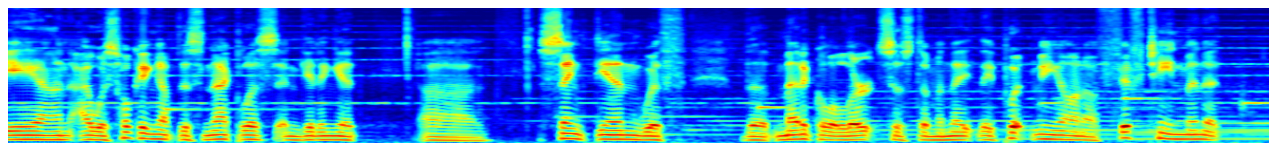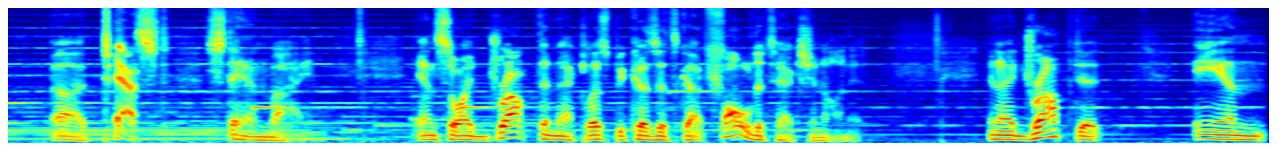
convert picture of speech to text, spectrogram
And I was hooking up this necklace and getting it uh, synced in with the medical alert system, and they, they put me on a 15 minute uh, test standby. And so I dropped the necklace because it's got fall detection on it. And I dropped it, and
